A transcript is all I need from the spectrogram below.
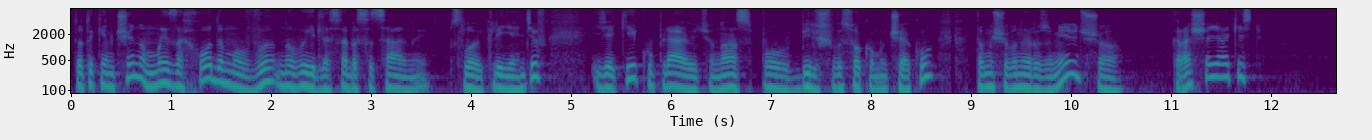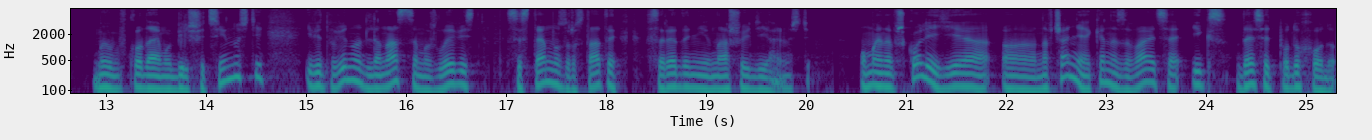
то таким чином ми заходимо в новий для себе соціальний слой клієнтів, які купляють у нас по більш високому чеку, тому що вони розуміють, що краща якість. Ми вкладаємо більше цінності, і відповідно для нас це можливість системно зростати всередині нашої діяльності. У мене в школі є е, навчання, яке називається X10 по доходу.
